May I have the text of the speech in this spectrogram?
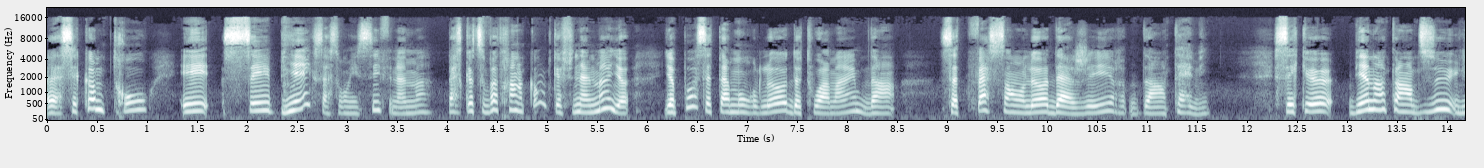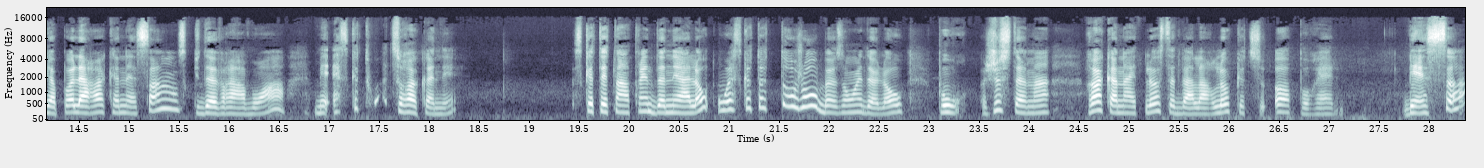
Euh, c'est comme trop. Et c'est bien que ça soit ici finalement parce que tu vas te rendre compte que finalement, il n'y a pas cet amour-là de toi-même dans cette façon-là d'agir dans ta vie. C'est que, bien entendu, il n'y a pas la reconnaissance qu'il devrait avoir, mais est-ce que toi, tu reconnais ce que tu es en train de donner à l'autre ou est-ce que tu as toujours besoin de l'autre pour justement reconnaître là cette valeur-là que tu as pour elle? Bien ça,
